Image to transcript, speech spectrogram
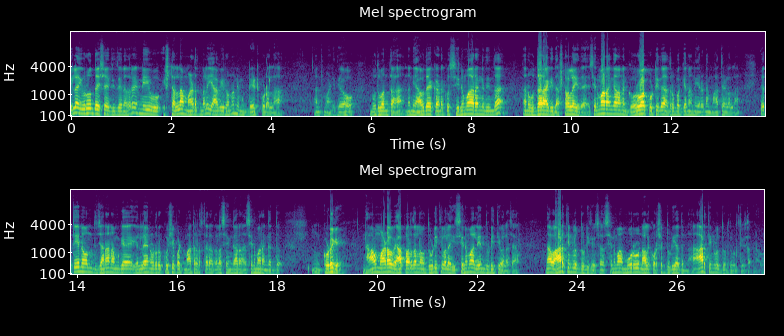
ಇಲ್ಲ, ಇವ್ರ ಉದ್ದೇಶ ಇದ್ದಿದ್ದೇನೆಂದರೆ, ನೀವು ಇಷ್ಟೆಲ್ಲ ಮಾಡಿದ್ಮೇಲೆ ಯಾವ ಹೀರೋನು ನಿಮ್ಗೆ ಡೇಟ್ ಕೊಡಲ್ಲ ಅಂತ ಮಾಡಿದೆ. ಓ ಬುಧವಂತ ನಾನು ಯಾವುದೇ ಕಾರಣಕ್ಕೂ ಸಿನಿಮಾ ರಂಗದಿಂದ ನಾನು ಉದ್ಧಾರ ಆಗಿದ್ದು, ಅಷ್ಟರಲ್ಲೇ ಇದೆ. ಸಿನಿಮಾ ರಂಗ ನನಗೆ ಗೌರವ ಕೊಟ್ಟಿದೆ, ಅದ್ರ ಬಗ್ಗೆ ನಾನು ಎರಡನೇ ಮಾತೇಳಲ್ಲ ಇವತ್ತೇನೋ ಒಂದು ಜನ ನಮಗೆ ಎಲ್ಲೇ ನೋಡಿದ್ರು ಖುಷಿಪಟ್ಟು ಮಾತಾಡಿಸ್ತಾರೆ, ಅದೆಲ್ಲ ಸಿಂಗಾರ, ಸಿನಿಮಾ ರಂಗದ್ದು. ಕೊಡುಗೆ. ನಾವು ಮಾಡೋ ವ್ಯಾಪಾರದಲ್ಲಿ ನಾವು ದುಡಿತೀವಲ್ಲ, ಈ ಸಿನಿಮಾಲಿ ಏನು ದುಡಿತೀವಲ್ಲ ಸರ್? ನಾವು ಆರು ತಿಂಗ್ಳಿಗೆ ದುಡಿತೀವಿ ಸರ್, ಸಿನಿಮಾ ಮೂರು, ನಾಲ್ಕು ವರ್ಷಕ್ಕೆ ದುಡಿಯೋದನ್ನು ಆರು ತಿಂಗ್ಳಿಗೆ ದುಡ್ದು ಬಿಡ್ತೀವಿ ಸರ್ ನಾವು.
